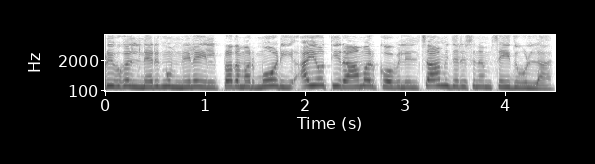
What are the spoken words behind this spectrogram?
முடிவுகள் நெருங்கும் நிலையில் பிரதமர் மோடி அயோத்தி ராமர் கோவிலில் சாமி தரிசனம் செய்து உள்ளார்.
